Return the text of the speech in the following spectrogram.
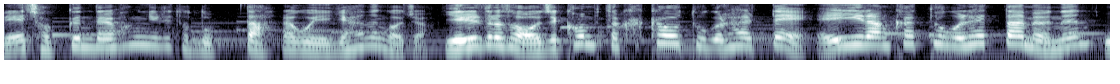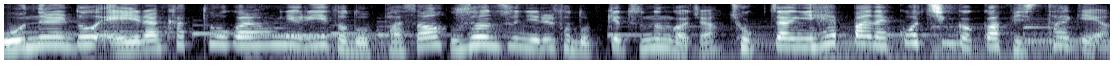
미래에 접근될 확률이 더 높다라고 얘기하는 거죠. 예를 들어서 어제 컴퓨터 카카오톡을 할 때 A랑 카톡을 했다면은 오늘도 A랑 카톡할 확률이 더 높아서 우선순위를 더 높게 두는 거죠. 족장이 햇반에 꽂힌 것과 비슷하게요.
